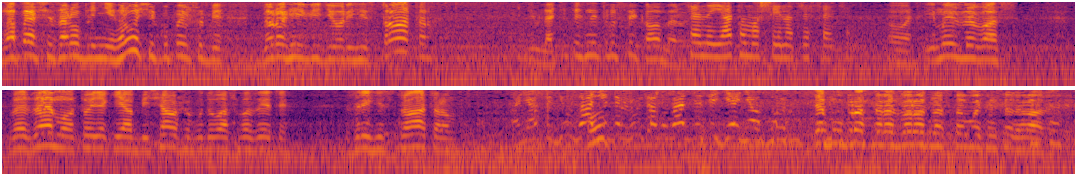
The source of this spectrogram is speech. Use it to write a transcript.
на перші зароблені гроші купив собі дорогий відеорегістратор. І, блядь, тільки ж не труси камеру. Це не я, то машина трясеться. От, і ми вже вас веземо, то як я обіцяв, що буду вас возити з реєстратором. А я сидю ззаді, держуся за заднє сидіння одною рукою. Це був просто розворот на 180 градусів.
